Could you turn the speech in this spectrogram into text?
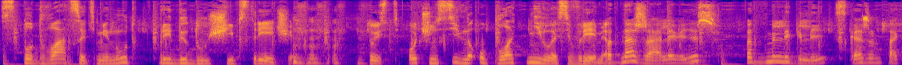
120 минут предыдущей встречи. То есть очень сильно уплотнилось время. Поднажали, видишь? Подналегли, скажем так.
